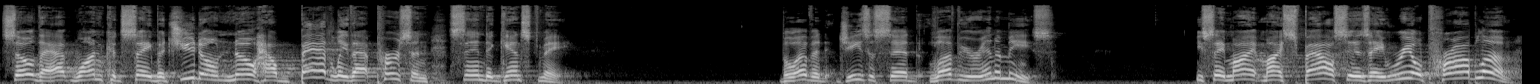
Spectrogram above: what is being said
So that one could say, but you don't know how badly that person sinned against me. Beloved, Jesus said, love your enemies. You say, my, my spouse is a real problem.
